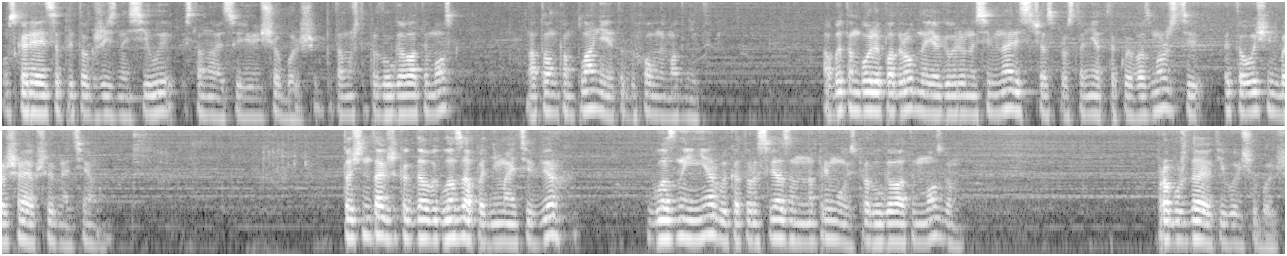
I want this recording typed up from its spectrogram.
ускоряется приток жизненной силы, становится ее еще больше. Потому что продолговатый мозг на тонком плане – это духовный магнит. Об этом более подробно я говорю на семинаре, сейчас просто нет такой возможности. Это очень большая обширная тема. Точно так же, когда вы глаза поднимаете вверх, глазные нервы, которые связаны напрямую с продолговатым мозгом, пробуждают его еще больше.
